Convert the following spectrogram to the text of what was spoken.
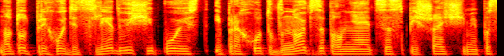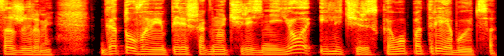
но тут приходит следующий поезд, и проход вновь заполняется спешащими пассажирами, готовыми перешагнуть через нее или через кого потребуется,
